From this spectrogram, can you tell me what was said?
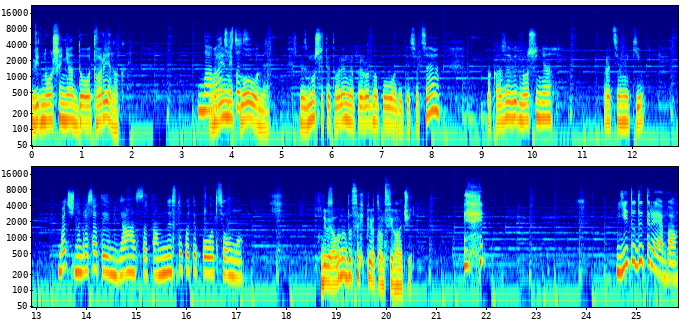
відношення до тваринок. Да, Вони бачиш, не тут клоуни. Не змушуйте тварин неприродно поводитись. Оце показує відношення працівників. Бачиш, не бросати їм м'ясо, там, не стукати по цьому. Диви, а вона до сих пір там фігачить. Їй туди треба.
